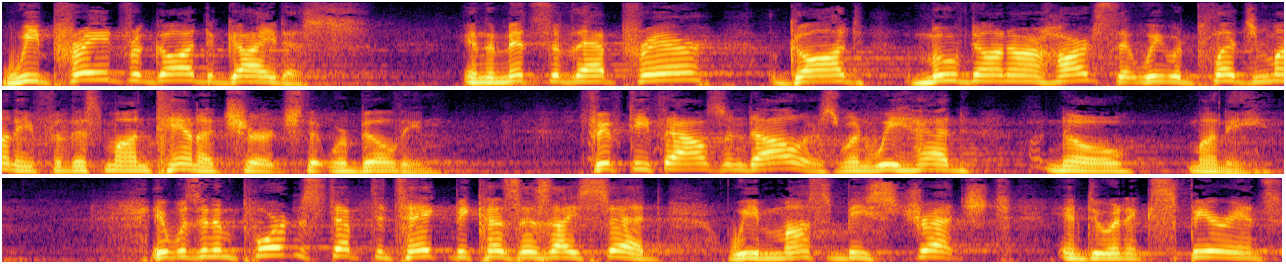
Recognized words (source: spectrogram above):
We prayed for God to guide us. In the midst of that prayer, God moved on our hearts that we would pledge money for this Montana church that we're building. $50,000 when we had no money. It was an important step to take because, as I said, we must be stretched into an experience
